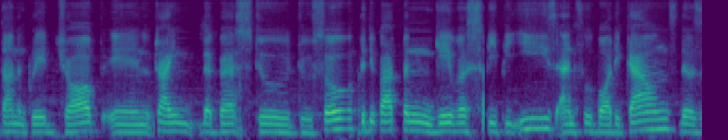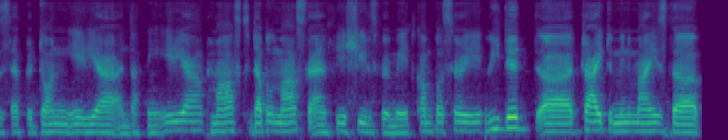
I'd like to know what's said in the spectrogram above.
done a great job in trying their best to do so. The department gave us PPEs and full body gowns. There was a separate donning area and doffing area. Masks, double masks and face shields were made compulsory. We did uh, try to minimize the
